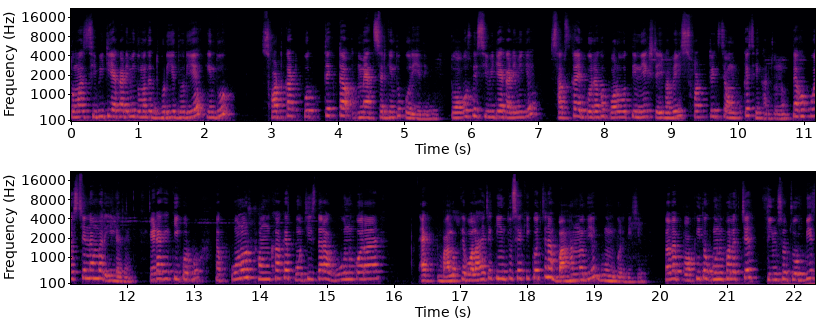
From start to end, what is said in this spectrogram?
তোমার সিবিটি একাডেমি তোমাদের ধরিয়ে ধরিয়ে কিন্তু শর্টকাট প্রত্যেকটা ম্যাথসের কিন্তু করিয়ে দেবে। তো অবশ্যই সিবিটি একাডেমিকে সাবস্ক্রাইব করে রাখো, পরবর্তী নেক্সট এইভাবেই শর্ট ট্রিক্সে অঙ্ককে শেখার জন্য। দেখো কোয়েশ্চেন নাম্বার ইলেভেন এটাকে কি করব? না, কোনো সংখ্যাকে পঁচিশ দ্বারা গুণ করার এক বালককে বলা হয়েছে, কিন্তু সে কি করছে না, বাহান্ন দিয়ে গুণ করে দিচ্ছে তবে প্রকৃত গুণফল হচ্ছে তিনশো চব্বিশ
